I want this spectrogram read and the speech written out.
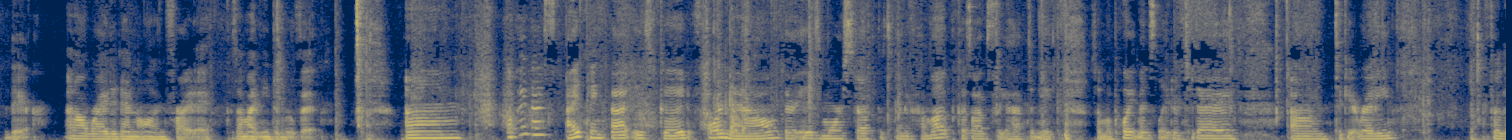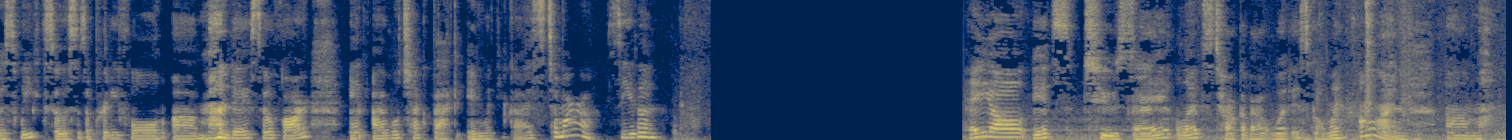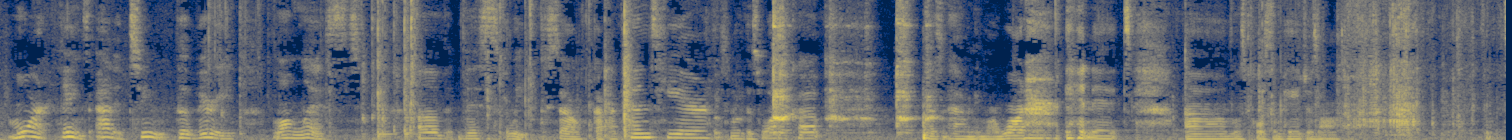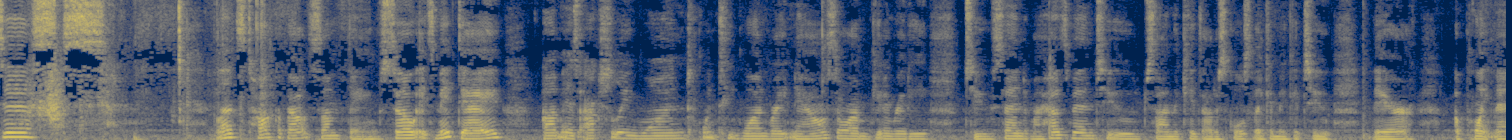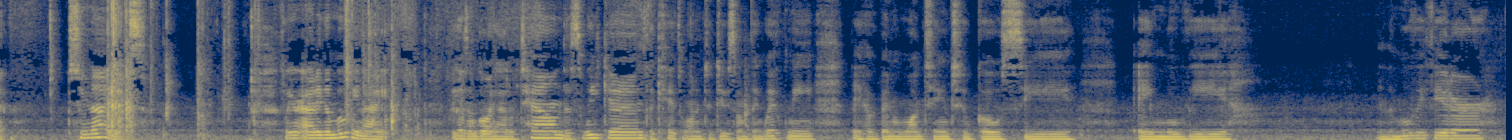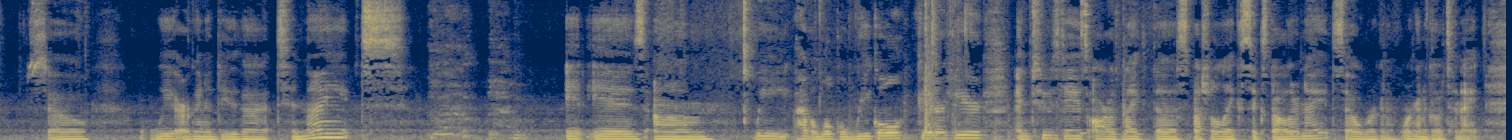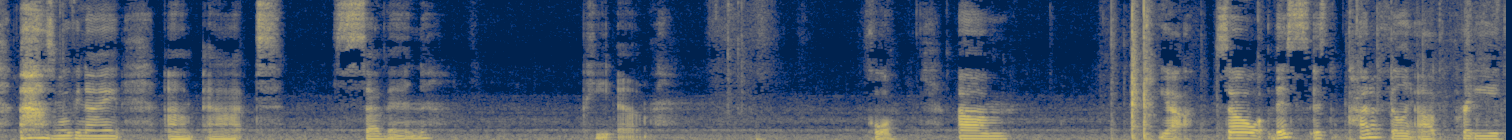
there. And I'll write it in on Friday because I might need to move it. Um, okay, guys, I think that is good for now. There is more stuff that's going to come up because obviously I have to make some appointments later today um, to get ready for this week. So this is a pretty full um, Monday so far. And I will check back in with you guys tomorrow. See you then. Hey y'all, it's Tuesday. Let's talk about what is going on. Um, more things added to the very long list of this week. So got my pens here. Let's move this water cup. It doesn't have any more water in it. Um, let's pull some pages off discs. Let's talk about something. So it's midday um, is actually 121 right now. So I'm getting ready to send my husband to sign the kids out of school so they can make it to their appointment tonight. We are adding a movie night because I'm going out of town this weekend. The kids wanted to do something with me. They have been wanting to go see a movie movie theater. So we are gonna do that tonight. It is, um, we have a local Regal theater here and Tuesdays are like the special like $6 night. So we're gonna, we're gonna go tonight. it's movie night um, at 7 p.m. Cool. Um, yeah, so this is kind of filling up pretty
